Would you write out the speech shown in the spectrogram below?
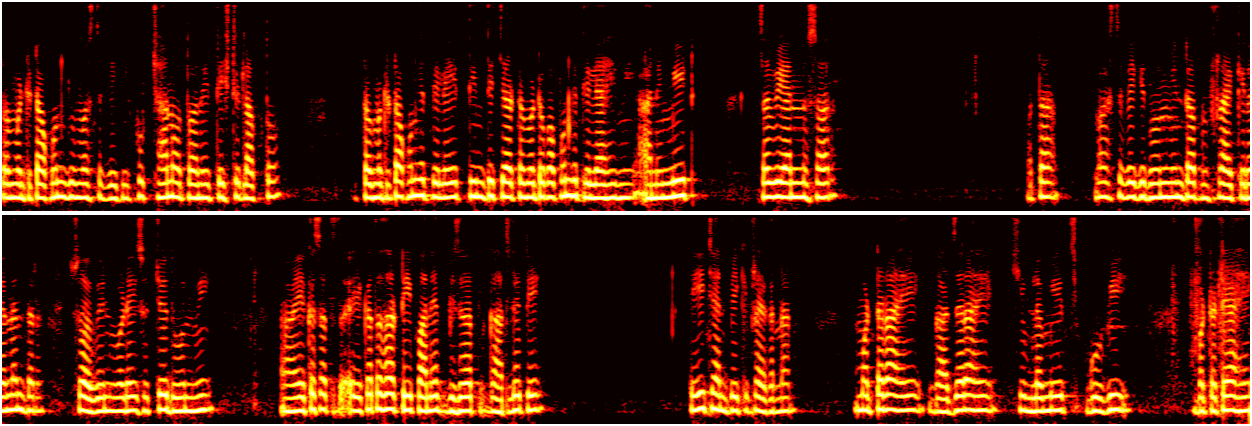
टोमॅटो टाकून घेऊ मस्तपैकी. खूप छान होतो आणि टेस्टी लागतो. टोमॅटो टाकून घेतलेले आहे तीन ते चार टोमॅटो कापून घेतलेले आहे मी आणि मीठ चवीनुसार. आता मस्तपैकी दोन मिनटं आपण फ्राय केल्यानंतर सोयाबीन वडे स्वच्छ धुवून मी एका सात एका तासाठी पाण्यात भिजत घातले होते. तेही छानपैकी फ्राय करणार. मटर आहे गाजर आहे शिमला मिर्च गोबी बटाटे आहे.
